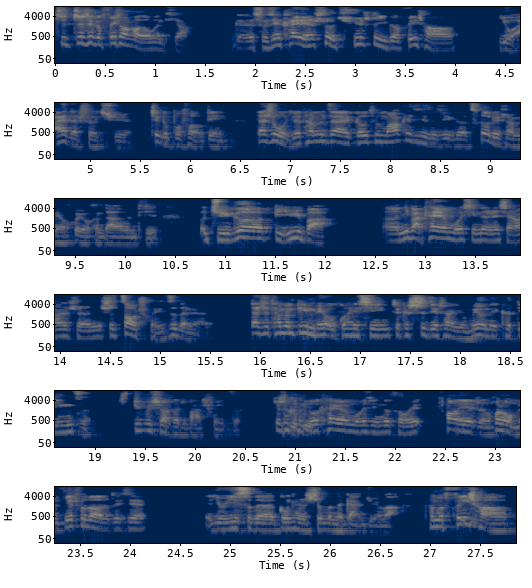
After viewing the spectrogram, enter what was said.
这这是个非常好的问题啊！呃，首先开源社区是一个非常有爱的社区，这个不否定。但是我觉得他们在 go to market 的这个策略上面会有很大的问题。举个比喻吧，呃，你把开源模型的人想象成是造锤子的人，但是他们并没有关心这个世界上有没有那颗钉子，需不需要他这把锤子。就是很多开源模型的所谓创业者，或者我们接触到的这些有意思的工程师们的感觉吧，他们非常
